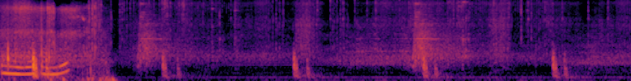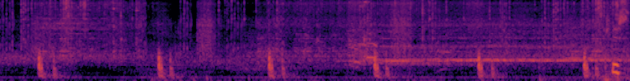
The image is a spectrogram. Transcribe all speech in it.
Then we'll work on this. Just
